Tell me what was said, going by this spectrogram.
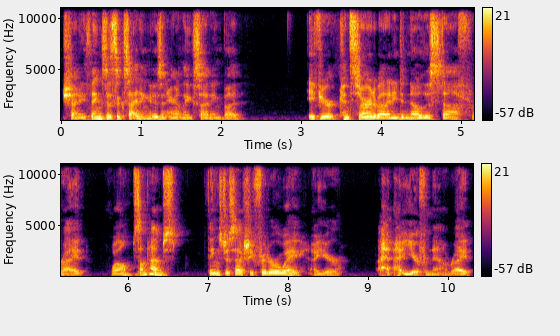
shiny things. It's exciting. It is inherently exciting, but if you're concerned about I need to know this stuff, right? Well, sometimes things just actually fritter away a year, a year from now, right?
